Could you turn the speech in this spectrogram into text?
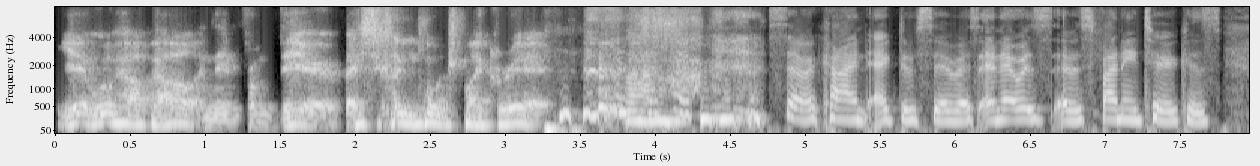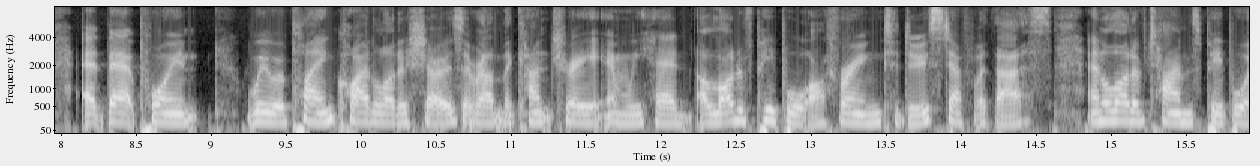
yeah, we'll help out. And then from there, basically launched my career. so a kind act of service. And it was, it was funny too, because at that point we were playing quite a lot of shows around the country and we had a lot of people offering to do stuff with us. And a lot of times people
